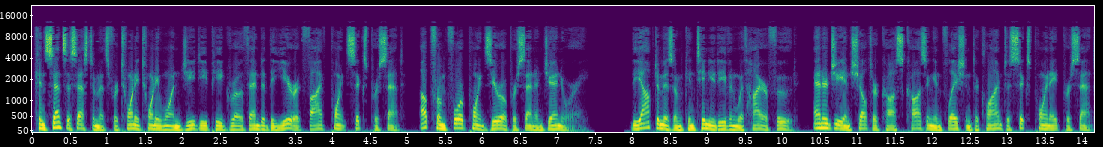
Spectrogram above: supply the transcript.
Consensus estimates for 2021 GDP growth ended the year at 5.6%, up from 4.0% in January. The optimism continued even with higher food, energy, and shelter costs causing inflation to climb to 6.8%,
